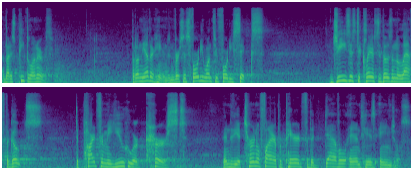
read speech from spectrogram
about his people on earth. But on the other hand, in verses 41 through 46, Jesus declares to those on the left, the goats, Depart from me, you who are cursed, into the eternal fire prepared for the devil and his angels.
